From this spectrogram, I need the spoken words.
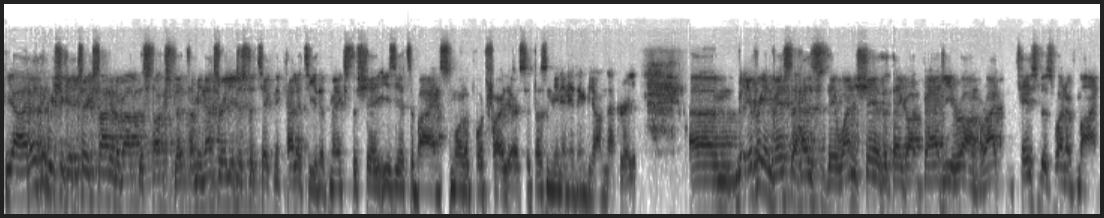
Yeah, I don't think we should get too excited about the stock split. I mean, that's really just a technicality that makes the share easier to buy in smaller portfolios. It doesn't mean anything beyond that, really. Um, but every investor has their one share that they got badly wrong, right? Tesla's one of mine.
